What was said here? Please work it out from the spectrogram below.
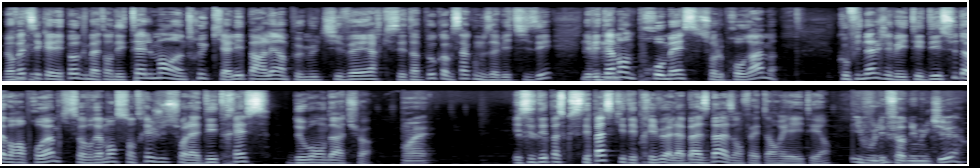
Mais en fait, c'est qu'à l'époque, je m'attendais tellement à un truc qui allait parler un peu multivers, qui c'est un peu comme ça qu'on nous avait teasé. Il y avait mm. tellement de promesses sur le programme qu'au final j'avais été déçu d'avoir un programme qui soit vraiment centré juste sur la détresse de Wanda, tu vois. Ouais. Et c'était parce que c'était pas ce qui était prévu à la base base en fait en réalité. Hein. Il voulait faire du multivers.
